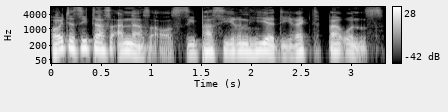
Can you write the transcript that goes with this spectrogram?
Heute sieht das anders aus. Sie passieren hier direkt bei uns.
